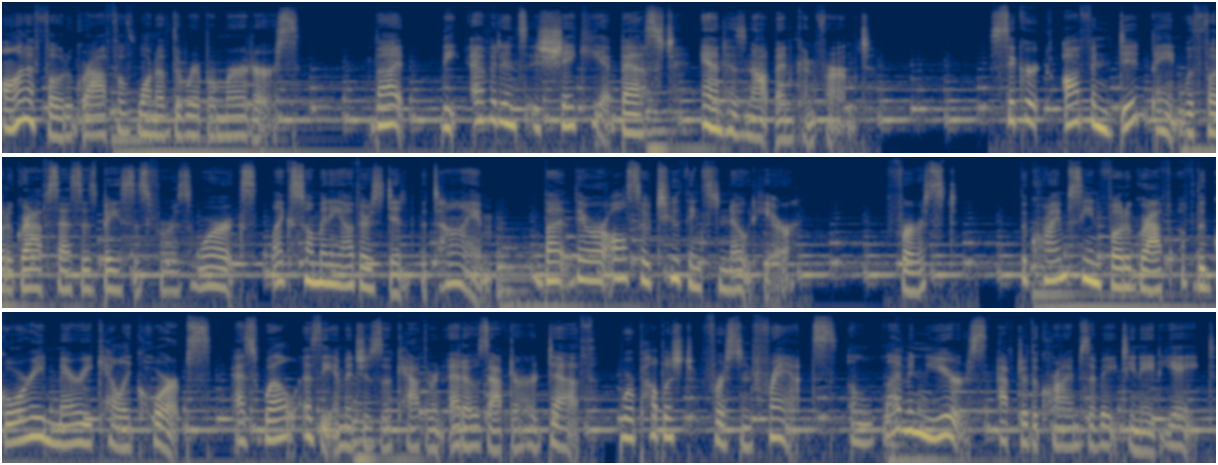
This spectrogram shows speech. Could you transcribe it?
on a photograph of one of the Ripper murders, but the evidence is shaky at best and has not been confirmed. Sickert often did paint with photographs as his basis for his works, like so many others did at the time. But there are also two things to note here. First, the crime scene photograph of the gory Mary Kelly corpse, as well as the images of Catherine Eddowes after her death, were published first in France, 11 years after the crimes of 1888.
